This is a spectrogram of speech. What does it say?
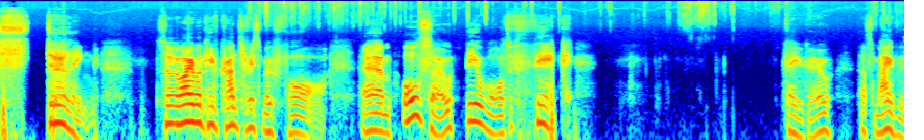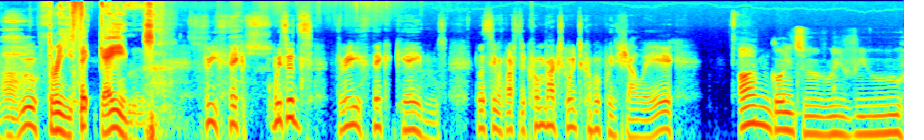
sterling. So I will give Gran Turismo 4. Um, also, the award of Thick. There you go. That's my review. Ah. Three thick games. Three thick wizards, three thick games. Let's see what Master Cumrag's going to come up with, shall we? I'm going to review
